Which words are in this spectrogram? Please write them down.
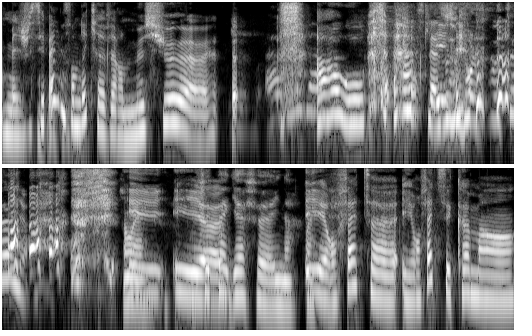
Mais je sais pas. Il me semblait qu'il y avait un monsieur. Euh... Ah oh, la zone dans le fauteuil. ouais. Et, et Fais pas gaffe, Ina. Et en fait, et en fait, c'est comme un,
